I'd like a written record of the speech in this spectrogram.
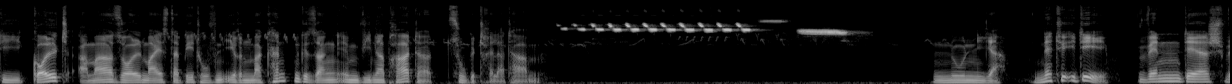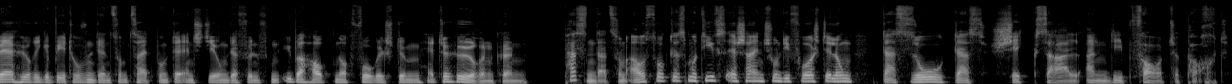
Die Goldammer soll Meister Beethoven ihren markanten Gesang im Wiener Prater zugetrellert haben. Nun ja, nette Idee, wenn der schwerhörige Beethoven denn zum Zeitpunkt der Entstehung der fünften überhaupt noch Vogelstimmen hätte hören können. Passender zum Ausdruck des Motivs erscheint schon die Vorstellung, dass so das Schicksal an die Pforte pocht.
